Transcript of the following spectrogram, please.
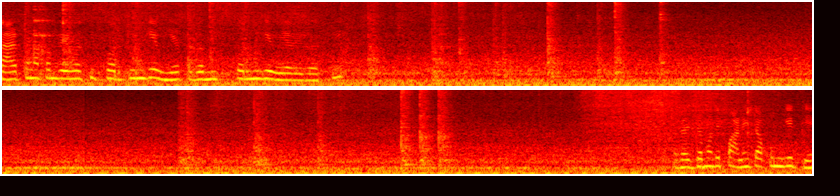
डाळ पण आपण व्यवस्थित परतून घेऊया. सगळं मिक्स करून घेऊया व्यवस्थित. त्याच्यामध्ये पाणी टाकून घेते.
